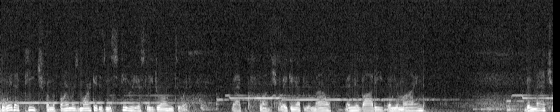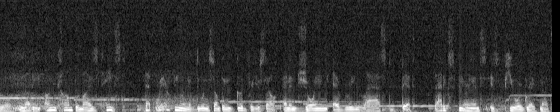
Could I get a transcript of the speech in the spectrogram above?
The way that peach from the farmer's market is mysteriously drawn to it. That crunch waking up your mouth, then your body, then your mind. The natural, nutty, uncompromised taste. That rare feeling of doing something good for yourself and enjoying every last bit. That experience is pure grape nuts.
